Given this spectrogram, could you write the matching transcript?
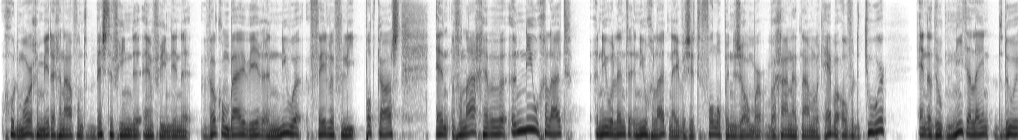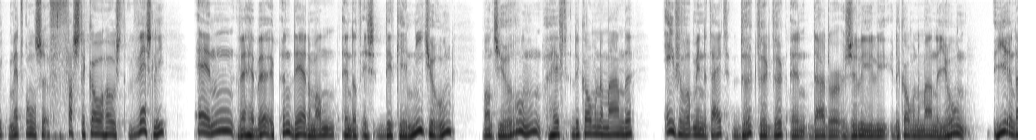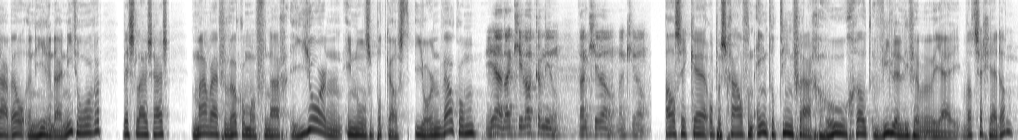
Goedemorgen, middag en avond, beste vrienden en vriendinnen. Welkom bij weer een nieuwe Velofilie podcast. En vandaag hebben we een nieuw geluid. Een nieuwe lente, een nieuw geluid. Nee, we zitten volop in de zomer. We gaan het namelijk hebben over de Tour. En dat doe ik niet alleen, dat doe ik met onze vaste co-host Wesley. En we hebben een derde man en dat is dit keer niet Jeroen. Want Jeroen heeft de komende maanden even wat minder tijd. Druk, druk, druk. En daardoor zullen jullie de komende maanden Jeroen hier en daar wel en hier en daar niet horen, beste luisteraars. Maar wij verwelkomen vandaag Jorn in onze podcast. Jorn, welkom. Ja, dankjewel Camille. Dankjewel, dankjewel. Als ik eh, op een schaal van 1 tot 10 vraag, hoe groot wielerliefhebber ben jij? Wat zeg jij dan?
